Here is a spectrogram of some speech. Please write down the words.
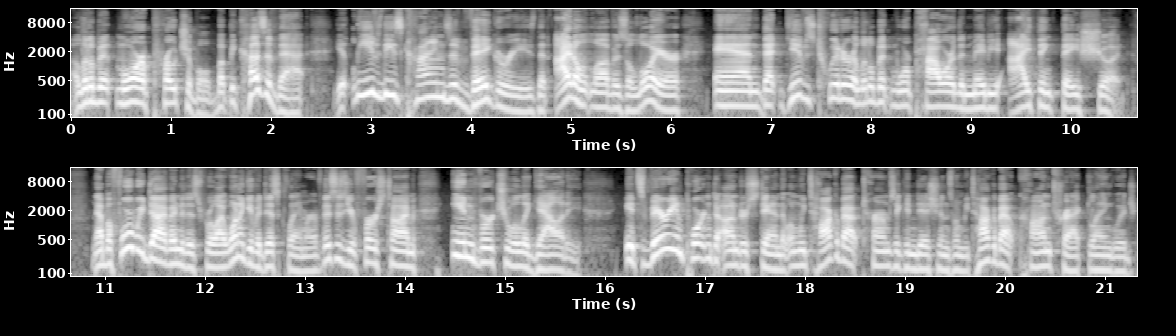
a little bit more approachable. But because of that, it leaves these kinds of vagaries that I don't love as a lawyer and that gives Twitter a little bit more power than maybe I think they should. Now, before we dive into this rule, I want to give a disclaimer. If this is your first time in virtual legality, it's very important to understand that when we talk about terms and conditions, when we talk about contract language,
